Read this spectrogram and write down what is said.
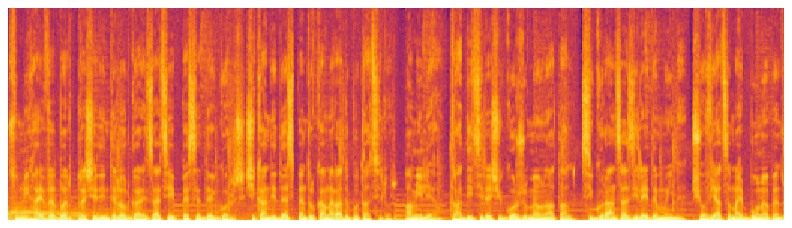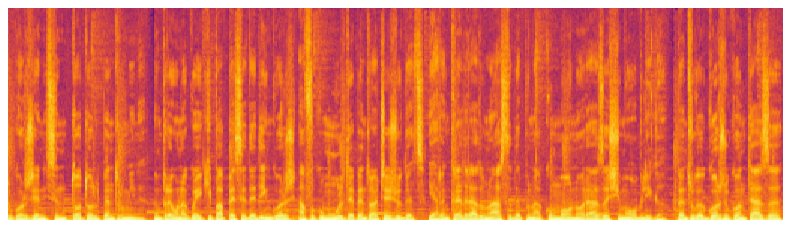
Sunt Mihai Weber, președintele organizației PSD Gorj și candidez pentru Camera Deputaților. Familia, tradițiile și Gorjul meu natal, siguranța zilei de mâine și o viață mai bună pentru gorjeni sunt totul pentru mine. Împreună cu echipa PSD din Gorj am făcut multe pentru acest județ, iar încrederea Încrederea dumneavoastră de până acum mă onorează și mă obligă. Pentru că Gorjul contează,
